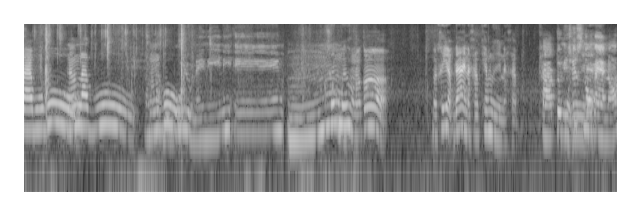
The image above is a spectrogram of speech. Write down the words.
ลาบูบูน้องลาบูน้องบูบูอยู่ในนี้นี่เองอืมซึ่งมือของน้องก็เหมือนขยับได้นะครับ แค่มือนะครับ ครับ ตัวนี้ชื่อ หมดมือ snowman เนาะ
